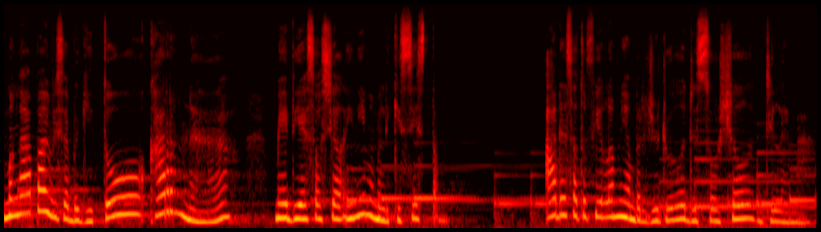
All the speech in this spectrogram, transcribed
Mengapa bisa begitu? Karena media sosial ini memiliki sistem. Ada satu film yang berjudul The Social Dilemma.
